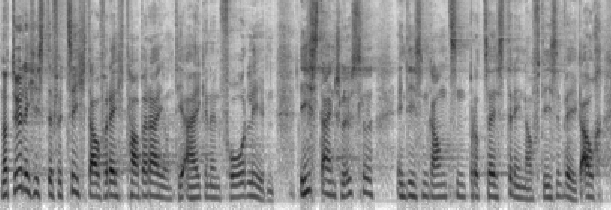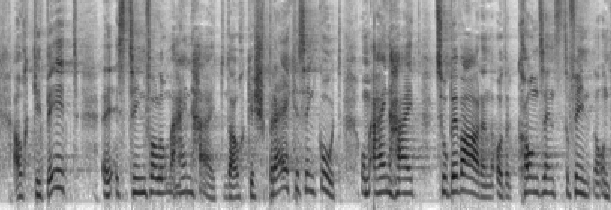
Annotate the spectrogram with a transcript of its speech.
Natürlich ist der Verzicht auf Rechthaberei und die eigenen Vorlieben ist ein Schlüssel in diesem ganzen Prozess drin, auf diesem Weg. Auch, auch Gebet äh, ist sinnvoll um Einheit und auch Gespräche sind gut, um Einheit zu bewahren oder Konsens zu finden. Und,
